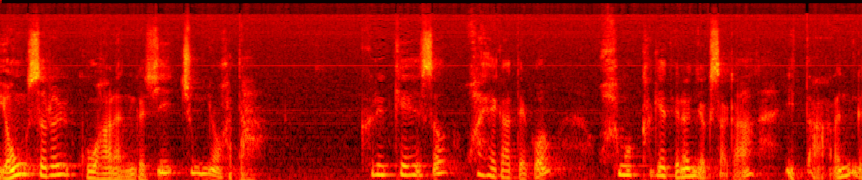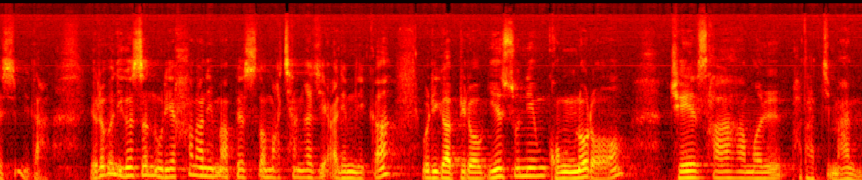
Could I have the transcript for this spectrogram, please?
용서를 구하는 것이 중요하다. 그렇게 해서 화해가 되고 화목하게 되는 역사가 있다는 것입니다. 여러분 이것은 우리 하나님 앞에서도 마찬가지 아닙니까? 우리가 비록 예수님 공로로 죄 사함을 받았지만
